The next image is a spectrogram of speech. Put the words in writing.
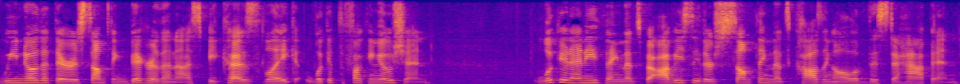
we know that there is something bigger than us because, like, look at the fucking ocean. Look at anything that's, but obviously there's something that's causing all of this to happen.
